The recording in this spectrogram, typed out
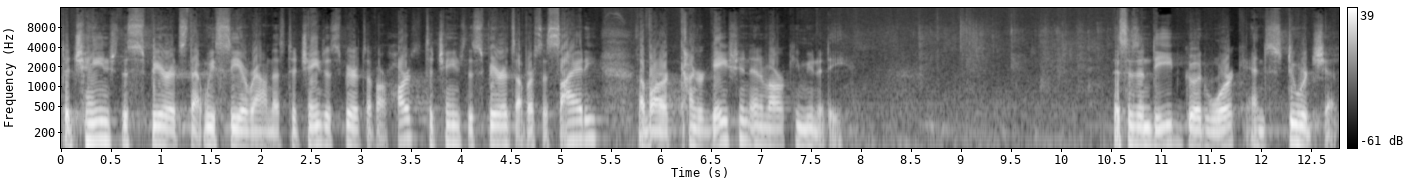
to change the spirits that we see around us, to change the spirits of our hearts, to change the spirits of our society, of our congregation, and of our community. This is indeed good work and stewardship.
